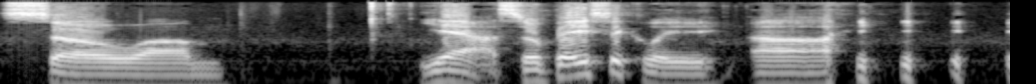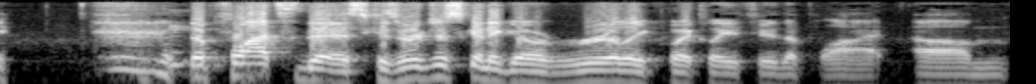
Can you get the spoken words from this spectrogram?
So, um, yeah. So basically, uh, the plot's this because we're just going to go really quickly through the plot. Um,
